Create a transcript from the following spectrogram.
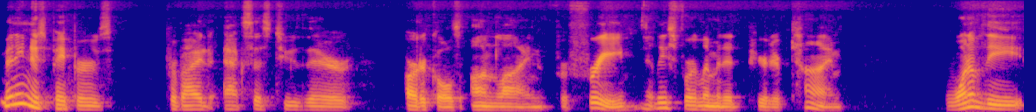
Many newspapers provide access to their articles online for free, at least for a limited period of time. One of the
